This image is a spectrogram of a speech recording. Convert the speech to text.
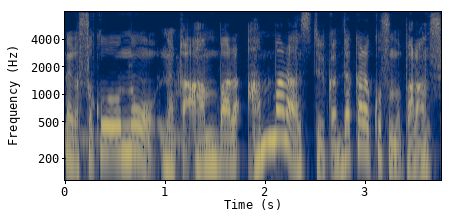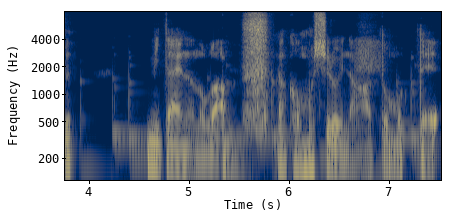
なんかそこの、なんかアンバラ、アンバランスというか、だからこそのバランスみたいなのが、なんか面白いなと思って。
